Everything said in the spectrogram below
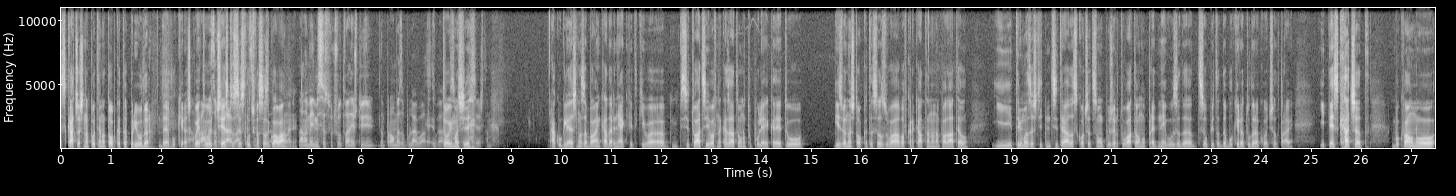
скачаш на пътя на топката при удар да я блокираш, Да, което често се случва с глава. Нали? Да, на мен ми се случва това нещо и направо ме заболя главата. Е, тогава, то имаше-. Ако гледаш на забавен кадър някакви такива ситуации в наказателното поле, където изведнъж топката се озовава в краката на нападател и трима защитници трябва да скочат самопожертвователно пред него, за да се опитат да блокират удара, който ще отправи. И те скачат буквално,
